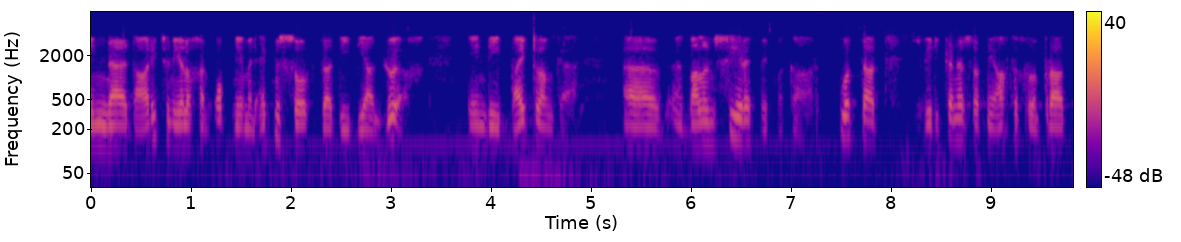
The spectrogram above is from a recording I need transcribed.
en uh, daardie tonele gaan opneem en ek moet sorg dat die dialoog en die byklanke uh balanseer dit met mekaar ook dat jy weet die kinders wat in die agtergrond praat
